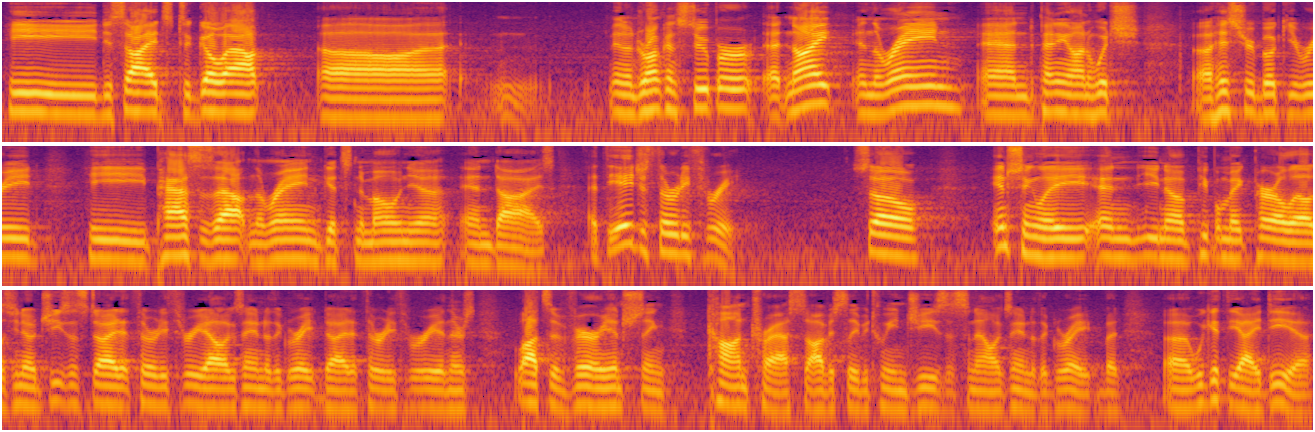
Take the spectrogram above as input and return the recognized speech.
he decides to go out uh, in a drunken stupor at night in the rain, and depending on which uh, history book you read, he passes out in the rain, gets pneumonia, and dies. At the age of 33. So, interestingly, and you know, people make parallels. You know, Jesus died at 33, Alexander the Great died at 33, and there's lots of very interesting contrasts, obviously, between Jesus and Alexander the Great. But uh, we get the idea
